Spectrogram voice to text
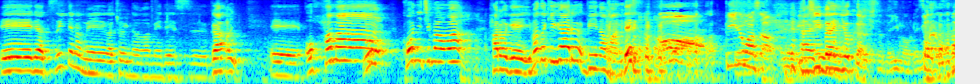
えー、では続いてのメールがちょい長めですが、はい。えーおはまーこんにちは。はハロゲー今時ガールビーノマンです。おーピーノマンさん。一番よく会う人だ今俺が。そうですね、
